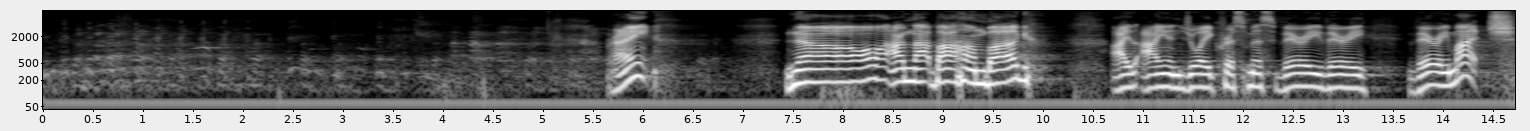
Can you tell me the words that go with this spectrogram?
right? No, I'm not bah humbug. I, I enjoy Christmas very, very, very much.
